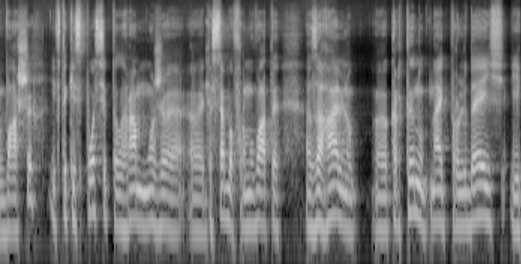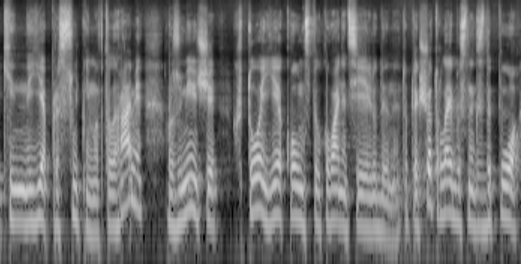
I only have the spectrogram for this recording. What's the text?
ваших, і в такий спосіб Телеграм може для себе формувати загальну картину навіть про людей, які не є присутніми в Телеграмі, розуміючи, хто є колом спілкування цієї людини. Тобто, якщо тролейбусник з депо.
